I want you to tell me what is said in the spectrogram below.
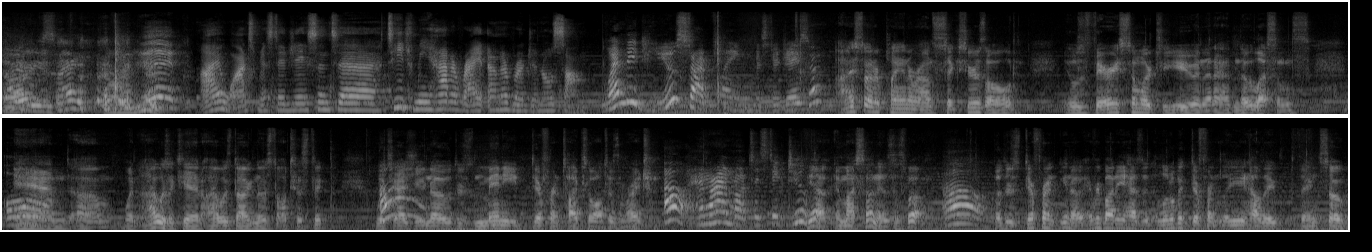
how are you? How are you? I want Mr. Jason to teach me how to write an original song. When did you start playing, Mr. Jason? I started playing around six years old. It was very similar to you in that I had no lessons. Oh. And um, when I was a kid, I was diagnosed autistic, which, oh. as you know, there's many different types of autism, right? Oh, and I'm autistic too. Yeah, and my son is as well. Oh. But there's different, you know, everybody has it a little bit differently how they think. So,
